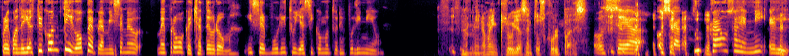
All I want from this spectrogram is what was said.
Porque cuando yo estoy contigo, Pepe, a mí se me, me provoca echarte broma y ser bully tuya así como tú eres bully mío. A mí no me incluyas en tus culpas. O sea, o sea, tú causas en mí el,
